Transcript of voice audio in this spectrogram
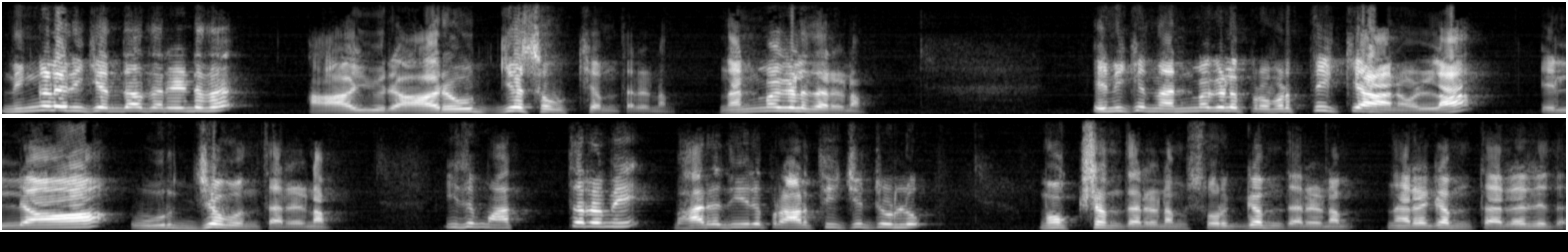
നിങ്ങളെനിക്ക് എന്താ തരേണ്ടത്? ആയുരാരോഗ്യ സൗഖ്യം തരണം നന്മകൾ തരണം. എനിക്ക് നന്മകൾ പ്രവർത്തിക്കാനുള്ള എല്ലാ ഊർജവും തരണം. ഇത് മാത്രമേ ഭാരതീയർ പ്രാർത്ഥിച്ചിട്ടുള്ളൂ. മോക്ഷം തരണം സ്വർഗം തരണം നരകം തരരുത്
